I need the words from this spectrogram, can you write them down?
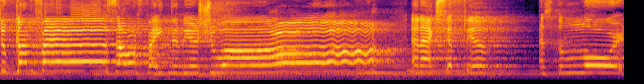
to confess our faith in Yeshua and accept Him as the Lord,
